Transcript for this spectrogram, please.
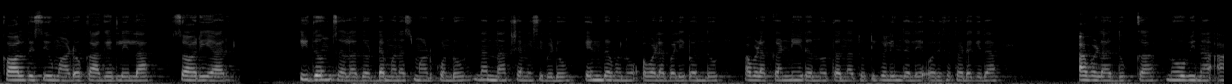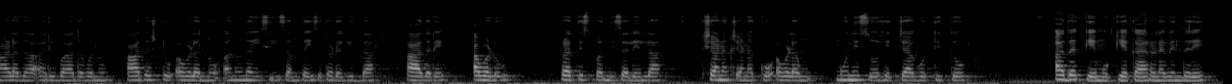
ಕಾಲ್ ರಿಸೀವ್ ಮಾಡೋಕ್ಕಾಗಿರಲಿಲ್ಲ ಸಾರಿ ಯಾರ್. ಇದೊಂದು ಸಲ ದೊಡ್ಡ ಮನಸ್ಸು ಮಾಡಿಕೊಂಡು ನನ್ನ ಕ್ಷಮಿಸಿಬಿಡು ಎಂದವನು ಅವಳ ಬಳಿ ಬಂದು ಅವಳ ಕಣ್ಣೀರನ್ನು ತನ್ನ ತುಟಿಗಳಿಂದಲೇ ಒರೆಸತೊಡಗಿದ. ಅವಳ ದುಃಖ, ನೋವಿನ ಆಳದ ಅರಿವಾದವನು ಆದಷ್ಟು ಅವಳನ್ನು ಅನುನಯಿಸಿ ಸಂತೈಸತೊಡಗಿದ್ದ. ಆದರೆ ಅವಳು ಪ್ರತಿಸ್ಪಂದಿಸಲಿಲ್ಲ. ಕ್ಷಣ ಕ್ಷಣಕ್ಕೂ ಅವಳ ಮುನಿಸು ಹೆಚ್ಚಾಗುತ್ತಿತ್ತು. ಅದಕ್ಕೆ ಮುಖ್ಯ ಕಾರಣವೆಂದರೆ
